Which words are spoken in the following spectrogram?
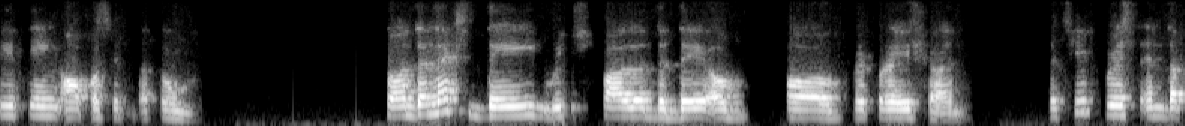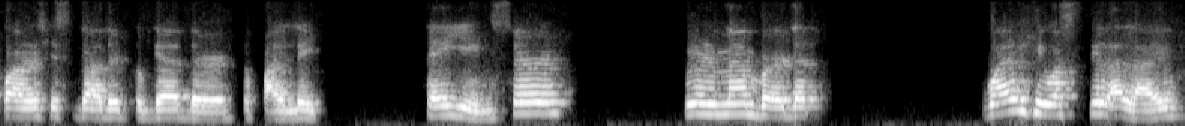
sitting opposite the tomb. So on the next day, which followed the day of, of preparation, the chief priest and the parishes gathered together to Pilate, saying, Sir, we remember that while he was still alive,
